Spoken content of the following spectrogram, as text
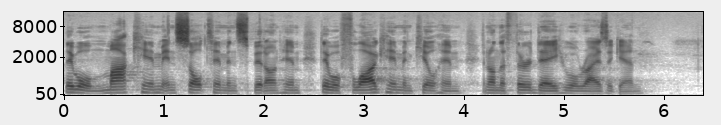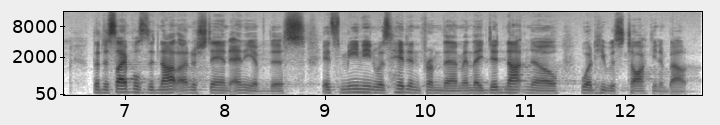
They will mock him, insult him, and spit on him. They will flog him and kill him, and on the third day he will rise again. The disciples did not understand any of this. Its meaning was hidden from them, and they did not know what he was talking about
